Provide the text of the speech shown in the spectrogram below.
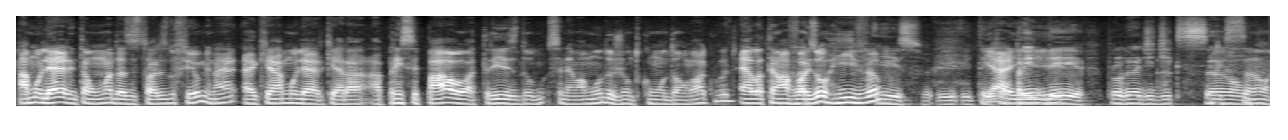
a mulher, então, uma das histórias do filme, né, é que a mulher, que era a principal atriz do cinema mudo, junto com o Don Lockwood, ela tem uma voz horrível. Isso, e, e tem E que aí- aprender, problema de dicção, Dicção,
